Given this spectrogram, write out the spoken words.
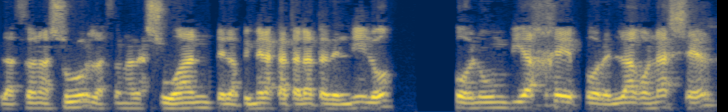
la zona sur, la zona de Asuán, de la primera catarata del Nilo, con un viaje por el lago Nasser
